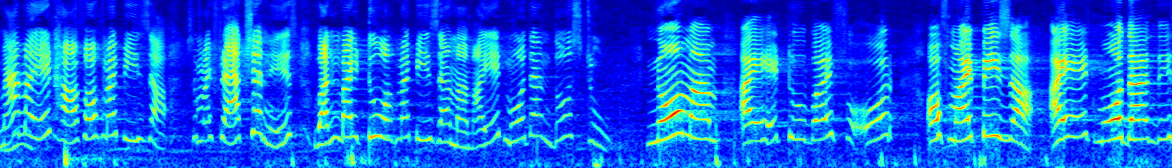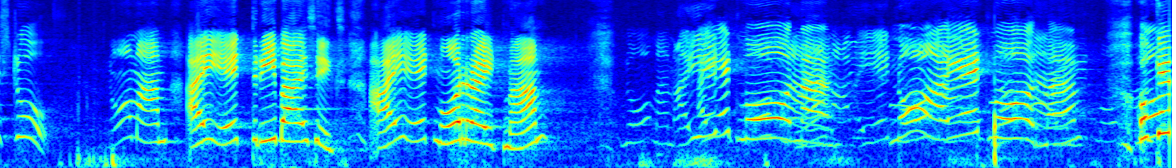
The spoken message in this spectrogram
Ma'am, I ate half of my pizza. So my fraction is 1 by 2 of my pizza, ma'am. I ate more than those two. No, ma'am. I ate 2 by 4 of my pizza. I ate more than these two. No, ma'am. I ate 3 by 6. I ate more, right, ma'am? No, ma'am. I, ate, more, ma'am. No, I ate more, ma'am. Okay,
